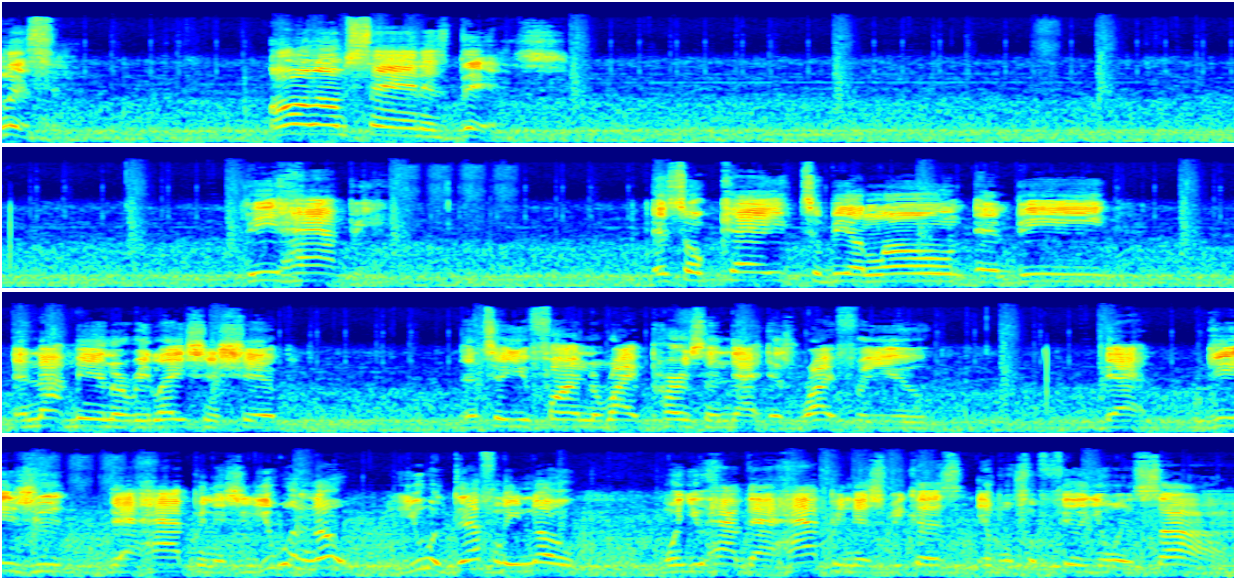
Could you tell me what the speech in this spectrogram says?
Listen, all I'm saying is this. Be happy. It's okay to be alone and be and not be in a relationship until you find the right person that is right for you, that gives you that happiness. You will know. You will definitely know when you have that happiness because it will fulfill you inside.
